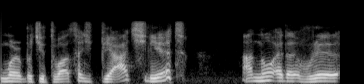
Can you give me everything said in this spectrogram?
может быть, 25 лет, а, ну, это уже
